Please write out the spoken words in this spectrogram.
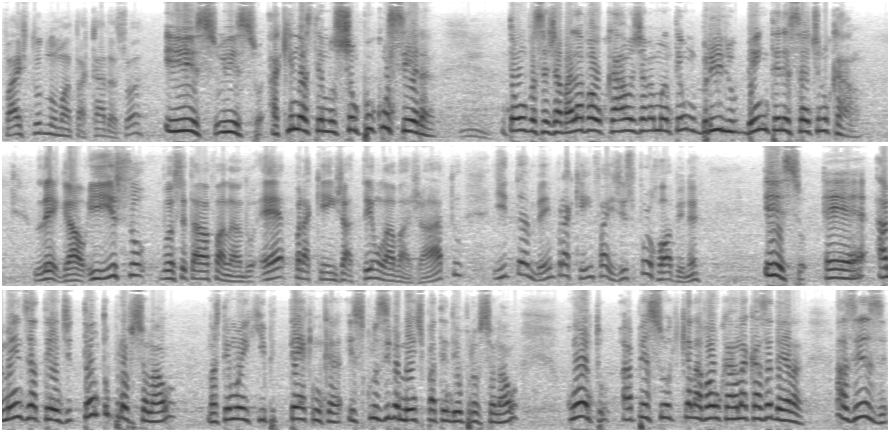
faz tudo numa tacada só? Isso, isso. Aqui nós temos shampoo com cera. Hum. Então você já vai lavar o carro, já vai manter um brilho bem interessante no carro. Legal. E isso você estava falando, é para quem já tem um lava-jato e também para quem faz isso por hobby, né? Isso. É, a Mendes atende tanto o profissional, nós temos uma equipe técnica exclusivamente para atender o profissional, quanto a pessoa que quer lavar o carro na casa dela. Às vezes,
